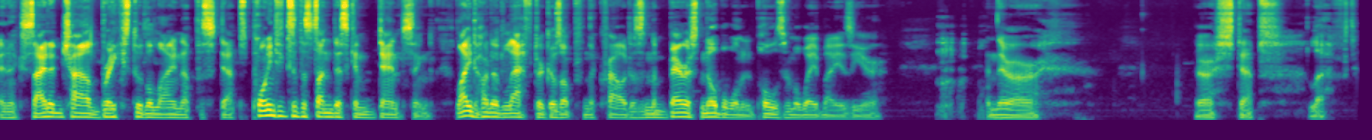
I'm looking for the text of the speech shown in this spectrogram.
An excited child breaks through the line up the steps, pointing to the sun disk and dancing. Light-hearted laughter goes up from the crowd as an embarrassed noblewoman pulls him away by his ear. And there are there are steps left.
